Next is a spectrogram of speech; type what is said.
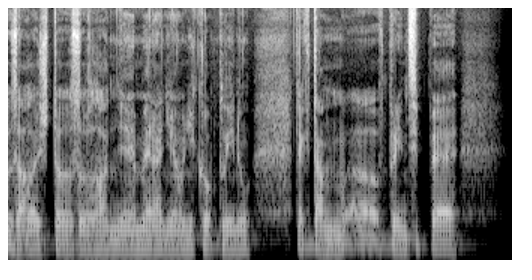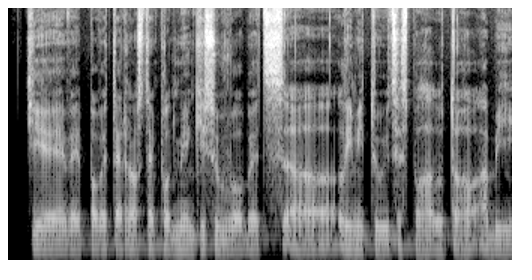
záležitosť ohľadne merania unikov plynu, tak tam v princípe tie poveternostné podmienky sú vôbec uh, limitujúce z pohľadu toho, aby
